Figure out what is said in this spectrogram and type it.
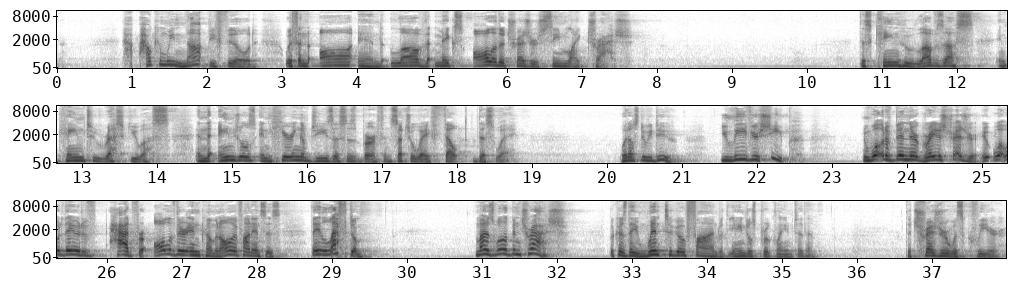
How can we not be filled with an awe and love that makes all other treasures seem like trash? This king who loves us and came to rescue us. And the angels, in hearing of Jesus' birth in such a way, felt this way. What else do we do? You leave your sheep. And what would have been their greatest treasure? What would they would have had for all of their income and all their finances? They left them. Might as well have been trash because they went to go find what the angels proclaimed to them. The treasure was clear,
